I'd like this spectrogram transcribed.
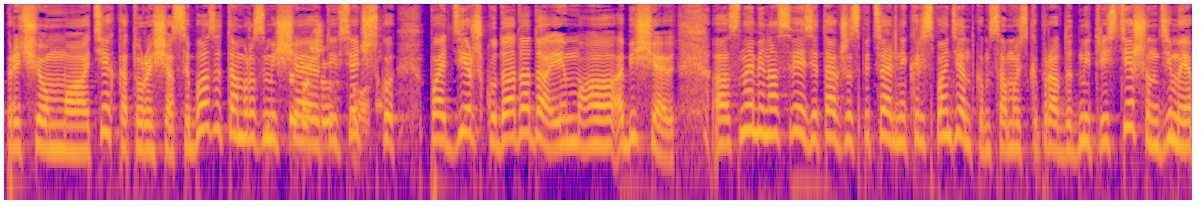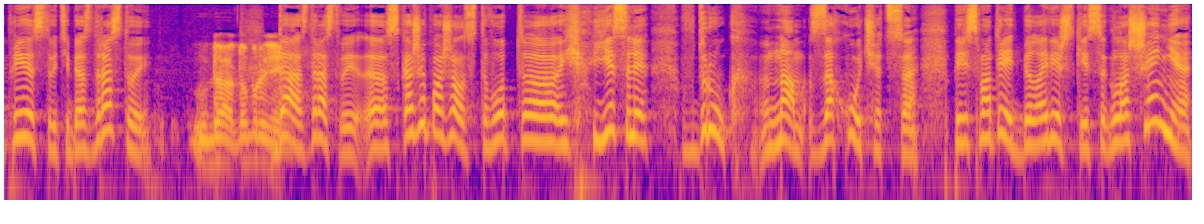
причем тех, которые сейчас и базы там размещают, и всяческую поддержку, да-да-да, им обещают. С нами на связи также специальный корреспондент «Комсомольской правды» Дмитрий Стешин. Дима, я приветствую тебя, здравствуй. Да, добрый день. Да, здравствуй. Скажи, пожалуйста, вот если вдруг нам захочется пересмотреть Беловежские соглашения,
